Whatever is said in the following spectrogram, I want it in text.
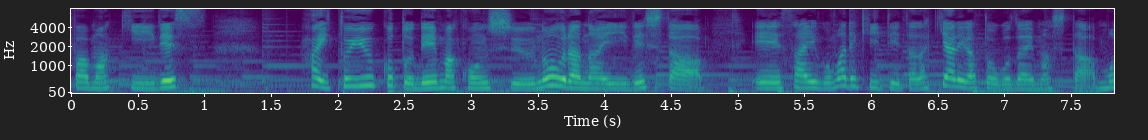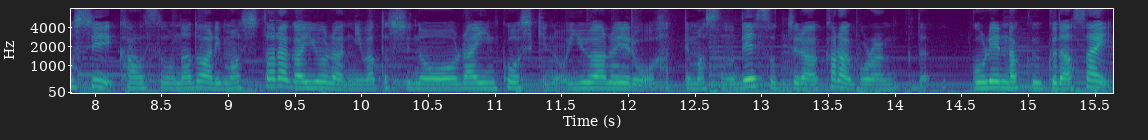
ぱ巻きです。はい。ということで、まあ、今週の占いでした、えー、最後まで聞いていただきありがとうございました。もし感想などありましたら、概要欄に私の LINE 公式の URL を貼ってますので、そちらからご覧くだご連絡ください、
